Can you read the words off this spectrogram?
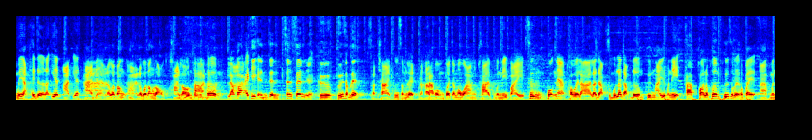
ไม่อยากให้เดินแล้วเอียดอาร์ตเอียดอาร์ตเนี่ยอ่าเราก็ต้องอ่าเราก็ต้องหลอกคานปูนคานเพิ่ม แล้วก็ไอที่เห็นเป็นเส้นๆเนี่ยคือพื้นสำเร็จ ใช่พื้นสำเร็จนะครับครับผมก็จะมาวางพาดวันนี้ไป ซึ่งพวกเนี้ยพอเวลาระดับสมมติระดับเดิมพื้นไม้อยู่เท่านี้ครับพอเราเพิ่มพื้นสำเร็จเข้าไปอะมัน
